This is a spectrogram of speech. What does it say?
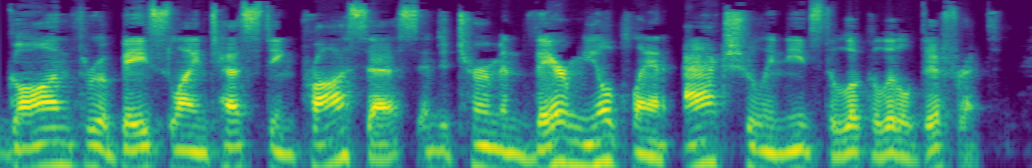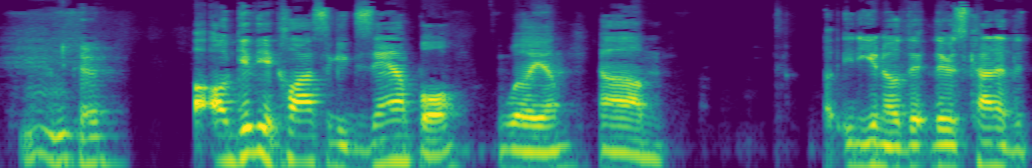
gone through a baseline testing process and determined their meal plan actually needs to look a little different. Mm, okay. I'll give you a classic example, William. Um, you know, there's kind of the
